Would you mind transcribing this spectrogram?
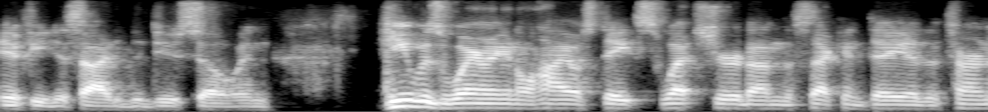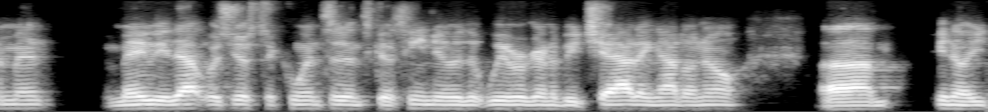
if he decided to do so. And he was wearing an Ohio State sweatshirt on the second day of the tournament maybe that was just a coincidence because he knew that we were going to be chatting. I don't know. Um, you know, you,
